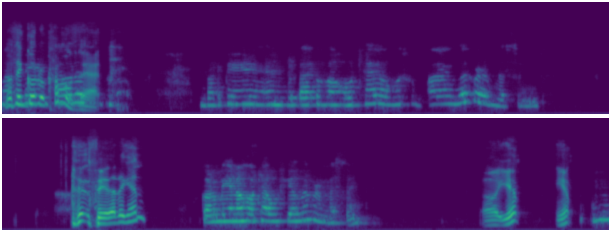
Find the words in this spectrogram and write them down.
Nothing good will come of that. About to be in the back of a hotel with my liver missing. Say that again. Gonna be in a hotel with your liver missing. Oh, yep. hmm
